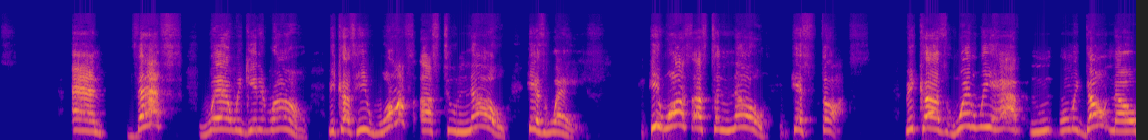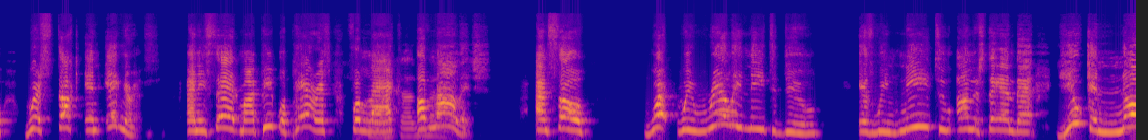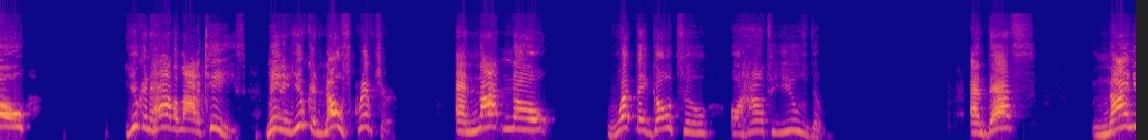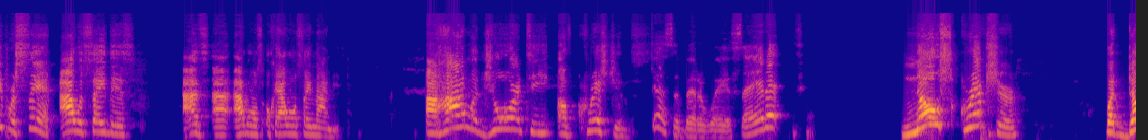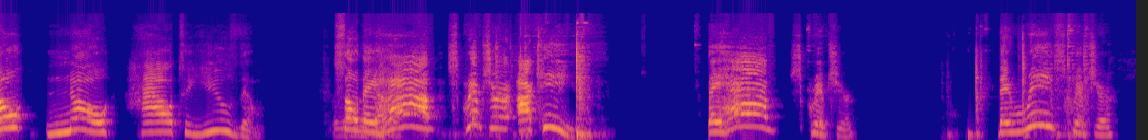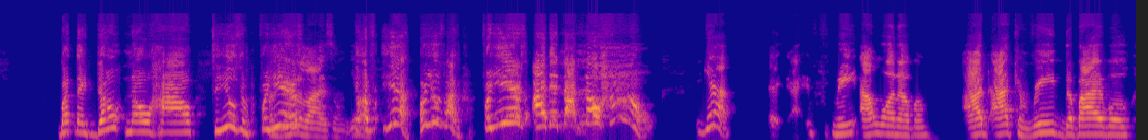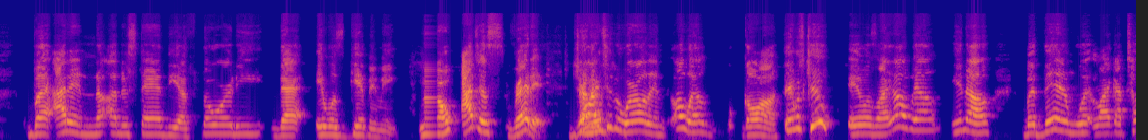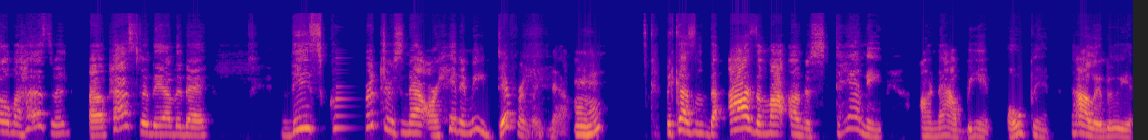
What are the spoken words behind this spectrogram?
And that's where we get it wrong because he wants us to know his ways, he wants us to know his thoughts. Because when we have, when we don't know, we're stuck in ignorance. And he said, My people perish for oh lack of knowledge. And so, what we really need to do is we need to understand that you can know, you can have a lot of keys, meaning you can know scripture and not know what they go to or how to use them. And that's 90%. I would say this. I, I, I won't, okay, I won't say 90. a high majority of Christians That's a better way of saying it. know scripture, but don't know how to use them. So they have scripture are keys. They have scripture. They read scripture, but they don't know how to use them. For Or years, utilize them. uh, Yeah. for- yeah, or use them. For years, I did not know how. yeah. Eh, Me, I'm one of them. I I can read the Bible, but I didn't understand the authority that it was giving me. Nope, I just read it. Joy was- to the world, and oh well, go on. it was cute. It was like, oh well, you know. But then what like I told my husband, uh pastor the other day, these scriptures now are hitting me differently now hmm because the eyes of my understanding are now being open. Hallelujah.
